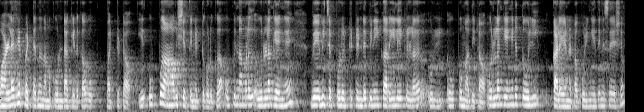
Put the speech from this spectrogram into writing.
വളരെ പെട്ടെന്ന് നമുക്ക് ഉണ്ടാക്കിയെടുക്കാൻ പറ്റുട്ടോ. ഈ ഉപ്പ് ആവശ്യത്തിന് ഇട്ട് കൊടുക്കുക. ഉപ്പ് നമ്മൾ ഉരുളൻകിഴങ്ങ് വേവിച്ചപ്പോൾ ഇട്ടിട്ടുണ്ട്. പിന്നെ ഈ കറിയിലേക്കുള്ള ഉപ്പ് മതി കേട്ടോ ഉരുളൻകിഴങ്ങിന്റെ തൊലി കളയണം കേട്ടോ പുഴുങ്ങിയതിന് ശേഷം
